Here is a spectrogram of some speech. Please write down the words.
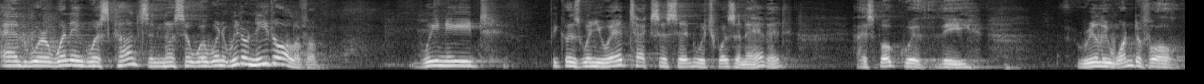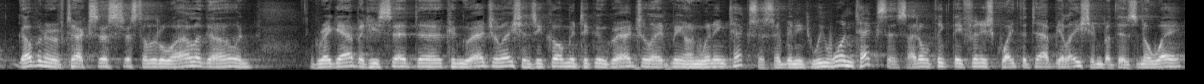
And we're winning Wisconsin. So we're winning. We don't need all of them. We need, because when you add Texas in, which wasn't added, I spoke with the really wonderful governor of Texas just a little while ago, and Greg Abbott, he said, uh, Congratulations. He called me to congratulate me on winning Texas. I mean, we won Texas. I don't think they finished quite the tabulation, but there's no way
